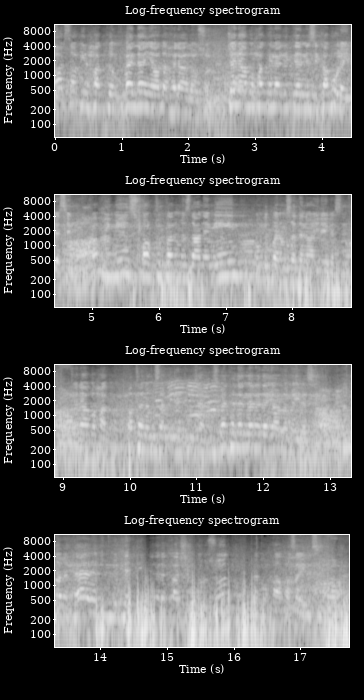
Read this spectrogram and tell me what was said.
Varsa bir hakkım benden ya da helal olsun. Cenab-ı Hak helalliklerinizi kabul eylesin. Rabbimiz korktuklarımızdan emin, umduklarımıza da nail eylesin. Cenab-ı Hak vatanımıza, milletimize, hizmet edenlere de yardım eylesin. Bunları her türlü tehlikelere karşı korusun ve muhafaza eylesin.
